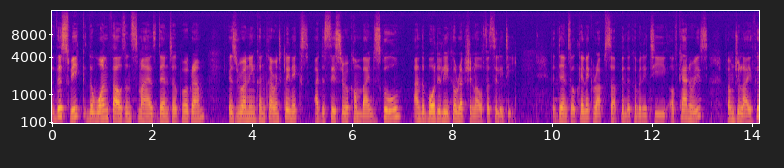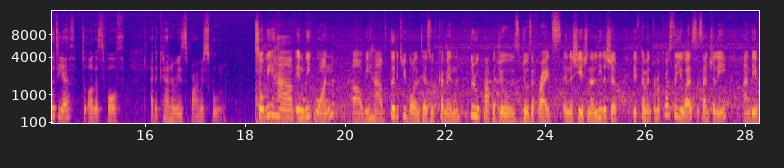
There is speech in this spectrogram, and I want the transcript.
This week, the 1000 Smiles Dental Program is running concurrent clinics at the Ciceron Combined School and the Bordelais Correctional Facility. The dental clinic wraps up in the community of Canaries from July 30th to August 4th at the Canaries Primary School. So we have in week one, uh, we have 33 volunteers who've come in through Papa Joe's, Joseph Wright's initiation and leadership. They've come in from across the US essentially, and they've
